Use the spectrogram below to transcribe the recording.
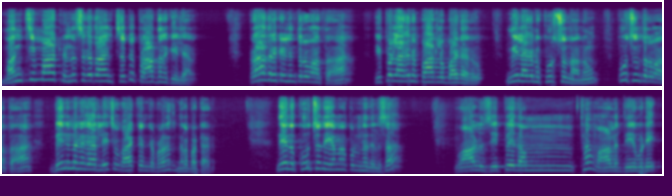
మంచి మాటలు వినసు కదా అని చెప్పి ప్రార్థనకి వెళ్ళాను. ప్రార్థనకి వెళ్ళిన తర్వాత ఇప్పటిలాగానే పాటలు పాడారు. మీలాగానే కూర్చున్నాను. కూర్చున్న తర్వాత బెనిమిన్ గారు లేచి వాక్యం చెప్పడానికి నిలబడ్డాడు. నేను కూర్చుని ఏమనుకుంటున్నా తెలుసా? వాళ్ళు చెప్పేదంతా వాళ్ళ దేవుడే.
